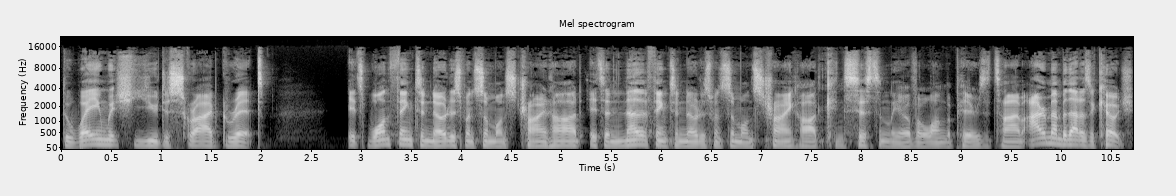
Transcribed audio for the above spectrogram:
the way in which you describe grit it's one thing to notice when someone's trying hard. It's another thing to notice when someone's trying hard consistently over longer periods of time. I remember that as a coach.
